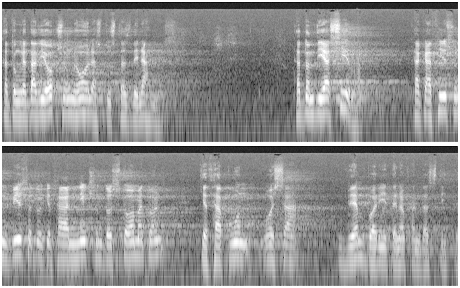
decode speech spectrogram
Θα τον καταδιώξουν με όλα τους τα δυνάμεις θα τον διασύρουν. Θα καθίσουν πίσω του και θα ανοίξουν το στόμα των και θα πούν όσα δεν μπορείτε να φανταστείτε.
